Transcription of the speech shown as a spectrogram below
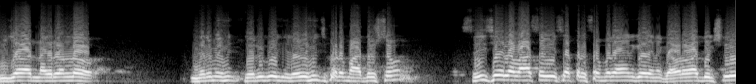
విజయవాడ నగరంలో నిర్వహి నిర్వహించుకోవడం మా అదృష్టం. శ్రీశైల వాసవి సత్ర సముదాయానికి ఆయన గౌరవాధ్యక్షులు.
